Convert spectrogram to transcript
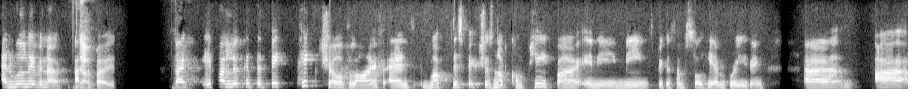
and we'll never know, I No. suppose. But if I look at the big picture of life, and my, this picture is not complete by any means because I'm still here and breathing, um, I,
